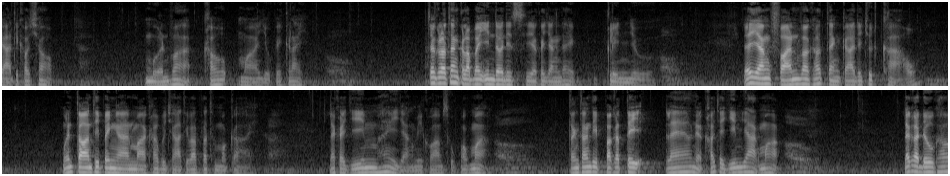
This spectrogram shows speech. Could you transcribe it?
ยาที่เขาชอบ เหมือนว่าเขามาอยู่ใกล้ๆ จนกระทั่งกลับไปอินโดนีเซียก็ยังได้กลิ่นอยู่ และยังฝันว่าเขาแต่งกายด้วยชุดขาว เหมือนตอนที่ไปงานมาค้าบูชาที่วัดพระธรรมกาย และก็ยิ้มให้อย่างมีความสุขมากๆ ทั้งๆทที่ปกติแล้วเนี่ยเขาจะยิ้มยากมาก แล้วก็ดูเขา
